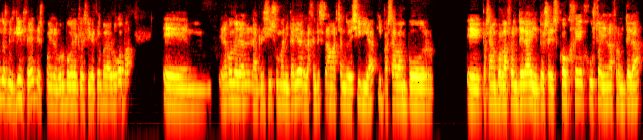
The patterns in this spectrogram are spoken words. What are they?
en 2015, después del grupo de clasificación para la Eurocopa, eh, era cuando era la crisis humanitaria de que la gente se estaba marchando de Siria y pasaban por, eh, pasaban por la frontera y entonces Skopje, justo ahí en la frontera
